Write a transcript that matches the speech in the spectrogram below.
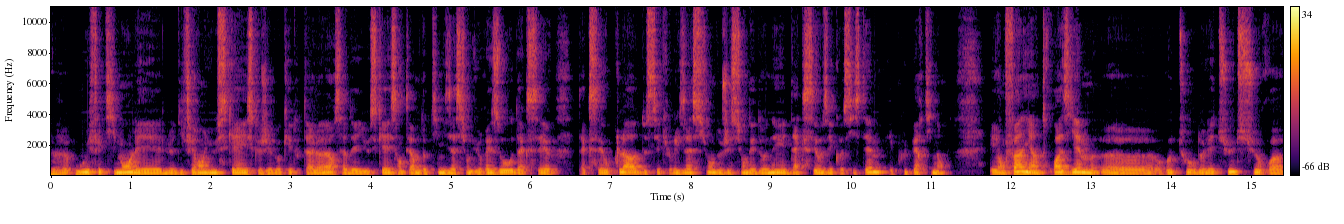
euh, où effectivement les, différents use cases que j'évoquais tout à l'heure, c'est-à-dire des use cases en termes d'optimisation du réseau, d'accès, d'accès au cloud, de sécurisation, de gestion des données et d'accès aux écosystèmes est plus pertinent. Et enfin, il y a un troisième euh, retour de l'étude sur euh,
